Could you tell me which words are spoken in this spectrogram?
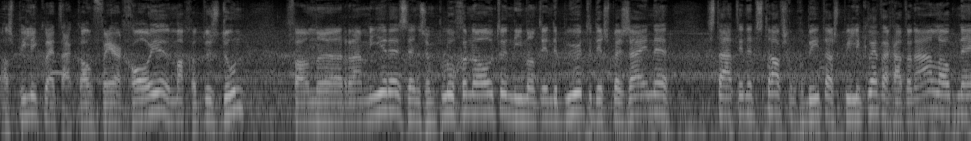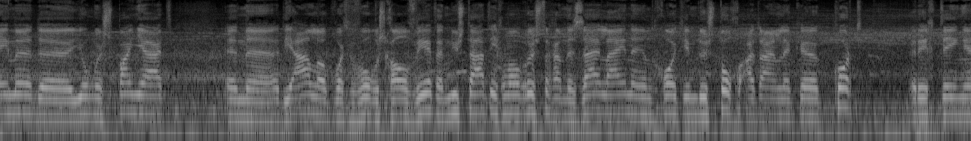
Als Piliqueta kan ver gooien, mag het dus doen van Ramirez en zijn ploeggenoten. Niemand in de buurt, de dichtstbijzijnde zijn staat in het strafschopgebied. Als Piliqueta gaat een aanloop nemen, de jonge Spanjaard en uh, die aanloop wordt vervolgens gehalveerd. En nu staat hij gewoon rustig aan de zijlijn. En gooit hij hem dus toch uiteindelijk uh, kort richting uh,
